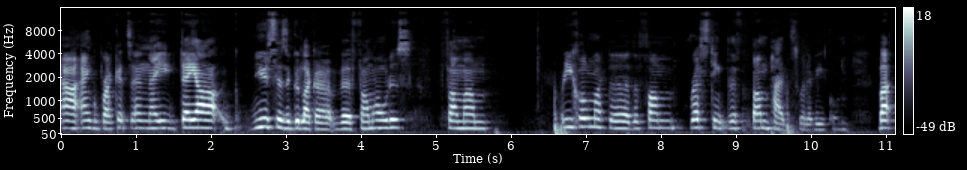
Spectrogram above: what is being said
uh, angle brackets, and they they are used as a good like a the thumb holders, thumb um, what do you call them? Like the the thumb resting, the thumb pads, whatever you call them. But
